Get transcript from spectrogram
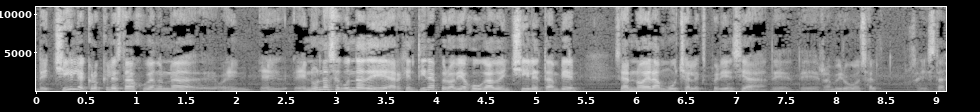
De Chile, creo que le estaba jugando en una, en, una segunda de Argentina, pero había jugado en Chile también. O sea, no era mucha la experiencia de, de Ramiro González. Pues ahí está.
